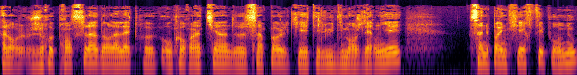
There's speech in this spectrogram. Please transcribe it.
alors je reprends cela dans la lettre aux Corinthiens de Saint Paul qui a été lue dimanche dernier, ça n'est pas une fierté pour nous,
